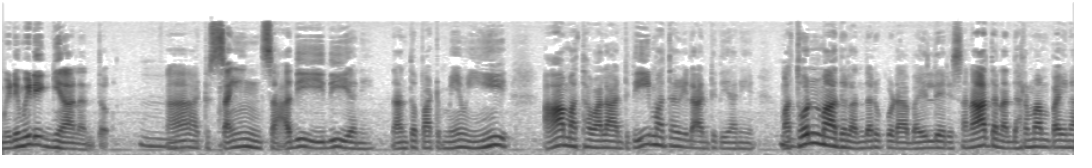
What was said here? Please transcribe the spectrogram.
మిడిమిడి జ్ఞానంతో ఆ, అటు సైన్స్ అది ఇది అని దాంతో పాటు మేము ఈ ఆ మతం అలాంటిది ఈ మతం ఇలాంటిది అని మతోన్మాదులందరూ కూడా బయలుదేరి సనాతన ధర్మం పైన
